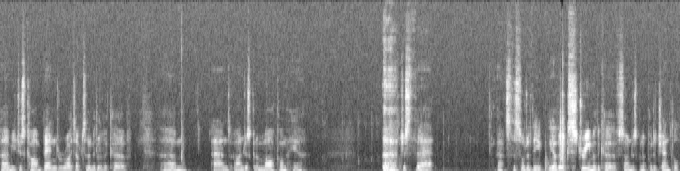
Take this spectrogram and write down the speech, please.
Um, you just can't bend right up to the middle of a curve. Um, and I'm just going to mark on here just there. That's the sort of the, the other extreme of the curve. So I'm just going to put a gentle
